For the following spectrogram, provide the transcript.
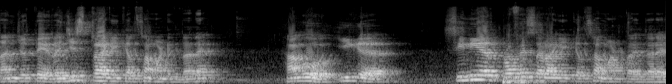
ನನ್ನ ಜೊತೆ ರೆಜಿಸ್ಟ್ರಾಗಿ ಕೆಲಸ ಮಾಡಿದ್ದಾರೆ. ಹಾಗೂ ಈಗ ಸೀನಿಯರ್ ಪ್ರೊಫೆಸರ್ ಆಗಿ ಕೆಲಸ ಮಾಡ್ತಾ ಇದ್ದಾರೆ.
